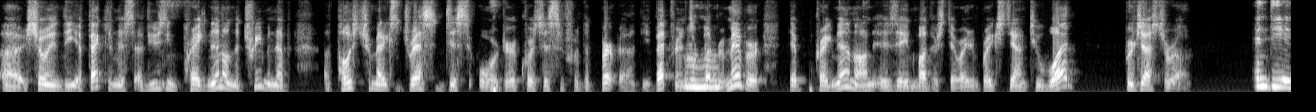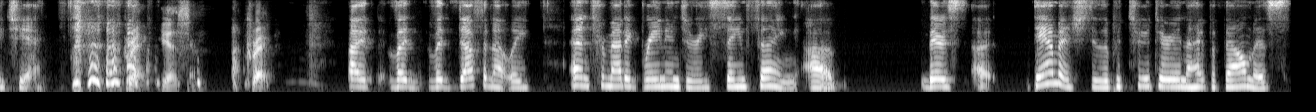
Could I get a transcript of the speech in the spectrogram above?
uh, showing the effectiveness of using pregnenolone in the treatment of a post-traumatic stress disorder. Of course, this is for the uh, the veterans, mm-hmm. but remember that pregnenolone is a mother steroid. It breaks down to what? Progesterone. And DHEA. Correct. Yes. Correct. But, but, but definitely. And traumatic brain injury, same thing. Uh, there's uh, damage to the pituitary and the hypothalamus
